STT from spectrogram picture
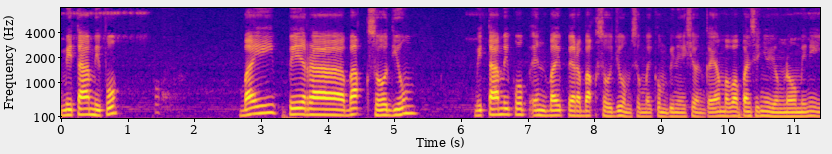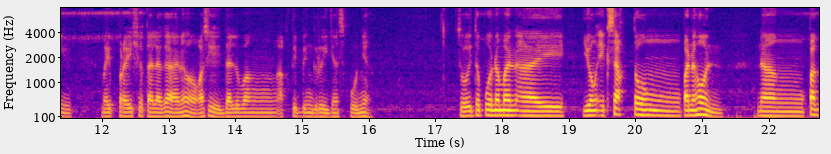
Mitamifop Biperabac-sodium Mitamifop and Biperabac-sodium. So may combination. Kaya mapapansin nyo yung nominee may presyo talaga ano kasi dalawang active ingredients po niya. So ito po naman ay yung eksaktong panahon ng pag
